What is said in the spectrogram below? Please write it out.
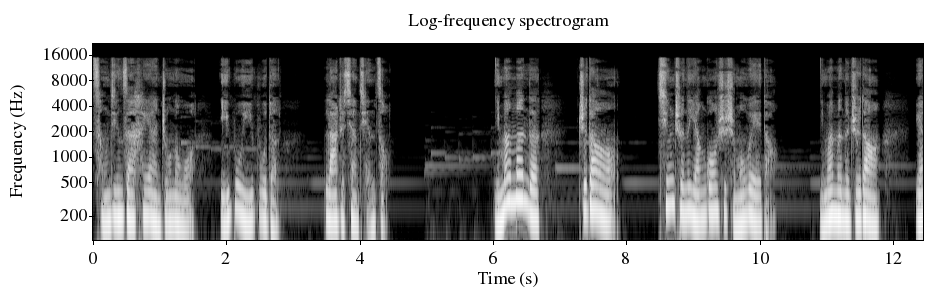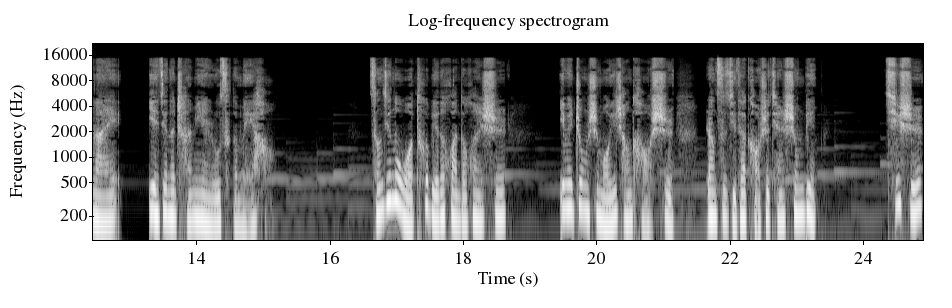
曾经在黑暗中的我一步一步的拉着向前走。你慢慢的知道清晨的阳光是什么味道，你慢慢的知道原来夜间的蝉鸣也如此的美好。曾经的我特别的患得患失。因为重视某一场考试，让自己在考试前生病。其实，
